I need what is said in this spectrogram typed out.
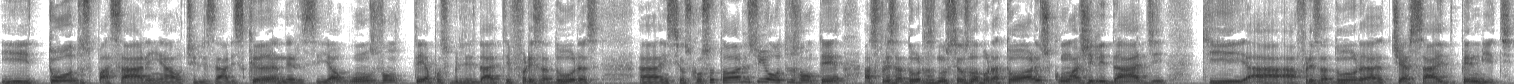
e todos passarem a utilizar scanners e alguns vão ter a possibilidade de ter fresadoras uh, em seus consultórios e outros vão ter as fresadoras nos seus laboratórios com agilidade que a, a fresadora chairside permite.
